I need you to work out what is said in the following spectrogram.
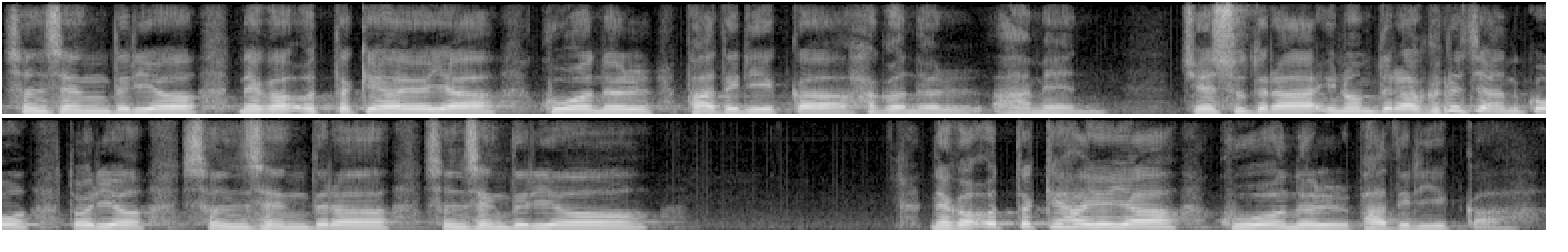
선생들이여 내가 어떻게 하여야 구원을 받으리까 하거늘 아멘. 죄수들아 이놈들아 그러지 않고 도리어 선생들아 선생들이여 내가 어떻게 하여야 구원을 받으리까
